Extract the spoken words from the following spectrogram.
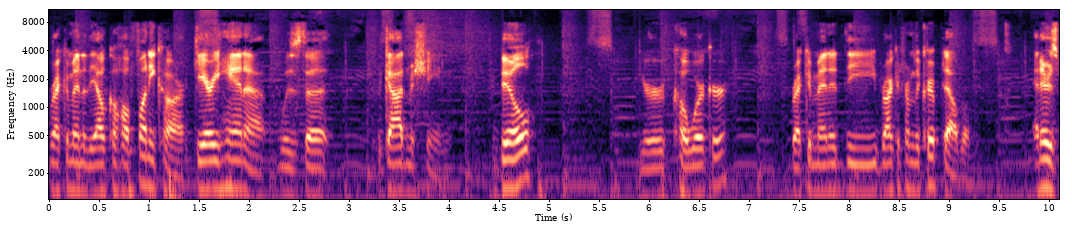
recommended the Alcohol Funnycar. Gary Hanna was the, the God Machine. Bill, your coworker, recommended the Rocket from the Crypt album. And there's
